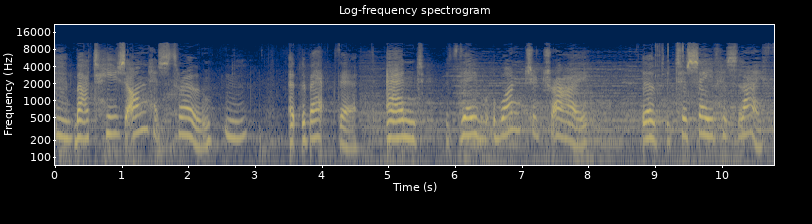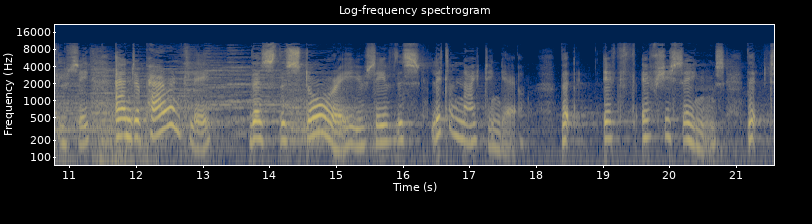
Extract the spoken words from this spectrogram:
Mm. But he's on his throne mm. at the back there, and they want to try uh, to save his life, you see. And apparently, there's the story, you see, of this little nightingale that if, if she sings, that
